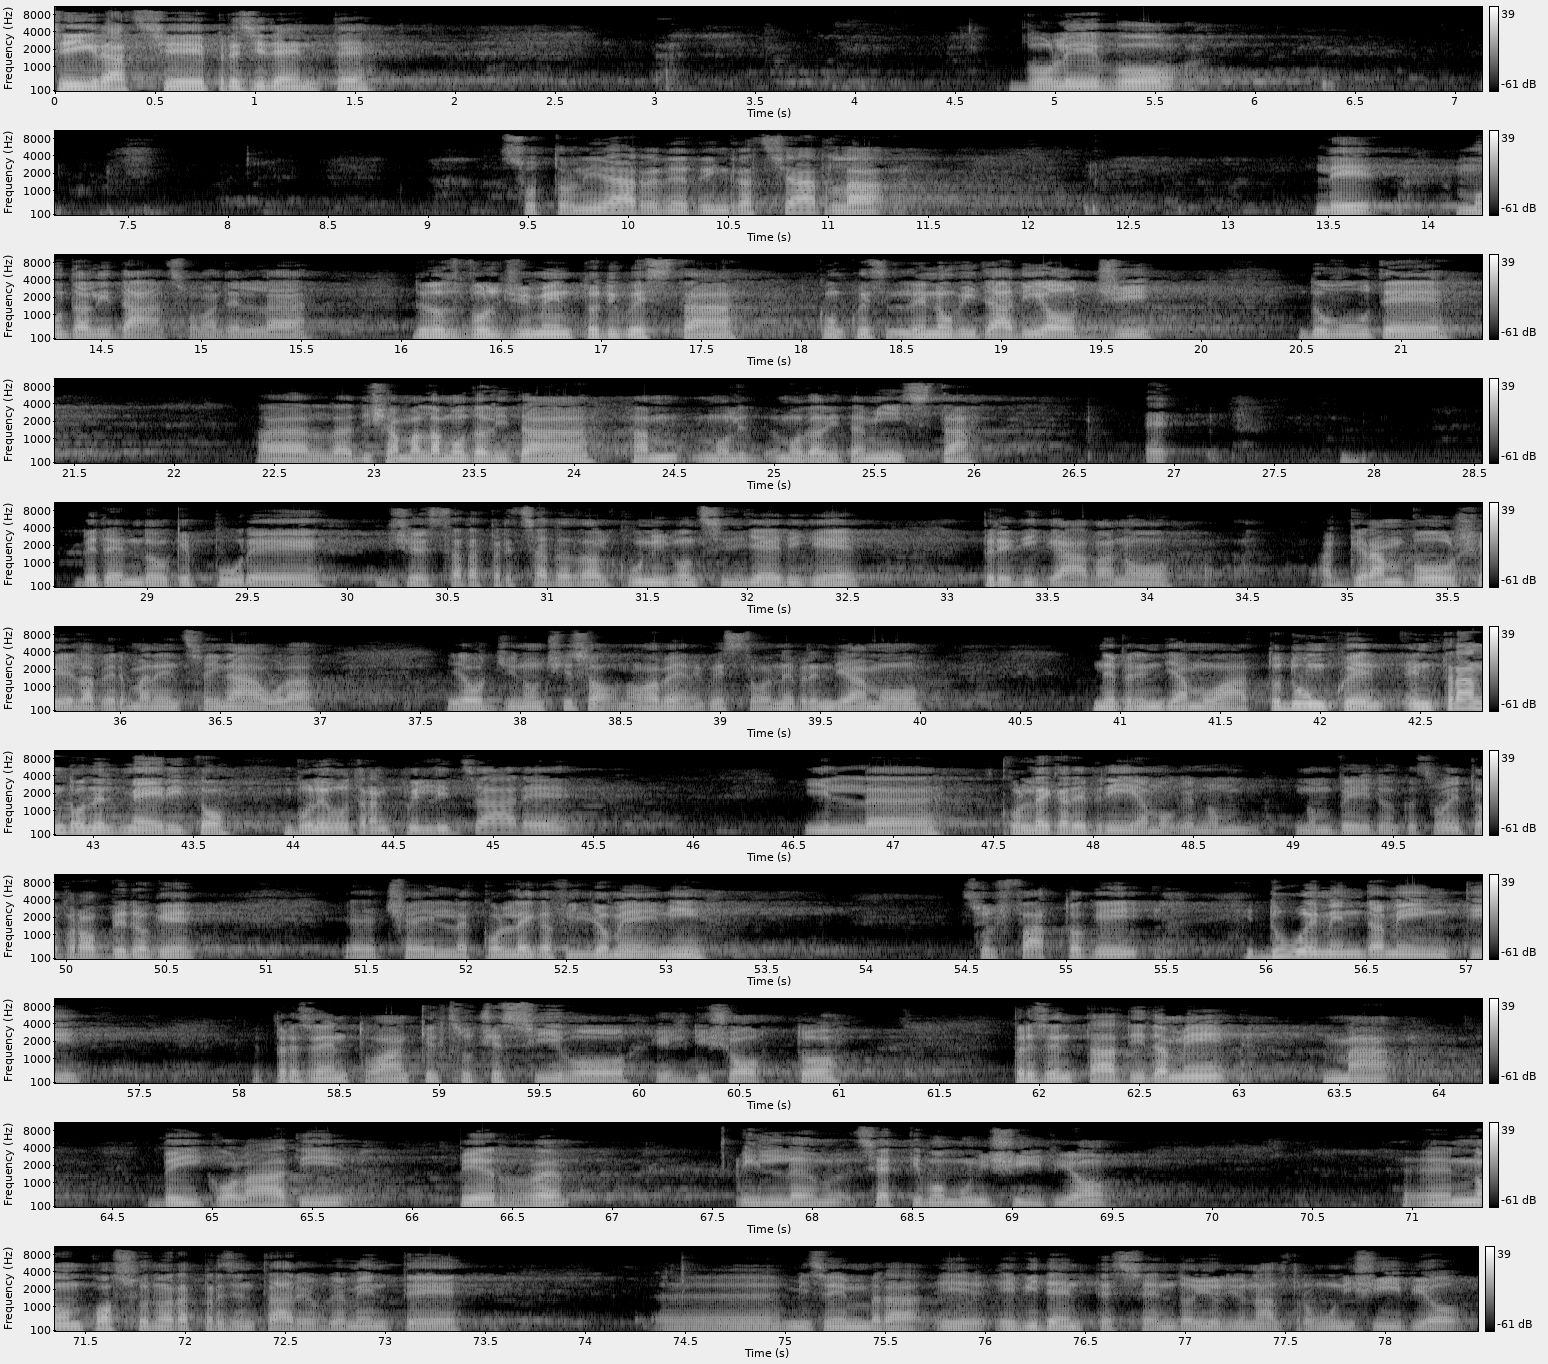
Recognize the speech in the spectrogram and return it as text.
Grazie Presidente. Volevo sottolineare nel ringraziarla le modalità insomma, del, dello svolgimento di questa, con queste, le novità di oggi dovute al, diciamo, alla modalità, modalità mista, vedendo che pure dice, è stata apprezzata da alcuni consiglieri che predicavano a gran voce la permanenza in aula e oggi non ci sono, va bene, questo ne prendiamo, ne prendiamo atto. Dunque, entrando nel merito, volevo tranquillizzare il collega De Priamo, che non, non vedo in questo momento, però vedo che eh, c'è il collega Figliomeni, sul fatto che i due emendamenti, presento anche il successivo, il 18, presentati da me ma veicolati per il settimo municipio, eh, non possono rappresentare ovviamente, eh, mi sembra evidente essendo io di un altro municipio,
